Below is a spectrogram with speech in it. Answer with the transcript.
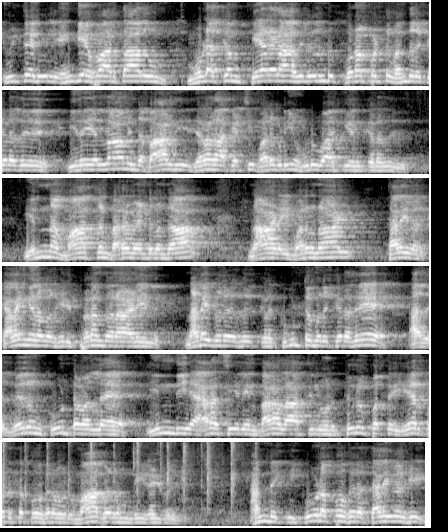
ட்விட்டரில் எங்கே பார்த்தாலும் முழக்கம் கேரளாவிலிருந்து புறப்பட்டு வந்திருக்கிறது. இதையெல்லாம் இந்த பாரதிய ஜனதா கட்சி மறுபடியும் உருவாக்கி இருக்கிறது. என்ன மாற்றம் வர வேண்டும் என்றால் நாளை மறுநாள் தலைவர் கலைஞர் அவர்கள் பிறந்த நாளில் நடைபெற இருக்கிற கூட்டம் இருக்கிறதே. அது வெறும் கூட்டம் அல்ல இந்திய அரசியலின் வரலாற்றில் ஒரு திருப்பத்தை ஏற்படுத்த போகிற ஒரு மாபெரும் நிகழ்வு. அன்றைக்கு கூட போகிற தலைவர்கள்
